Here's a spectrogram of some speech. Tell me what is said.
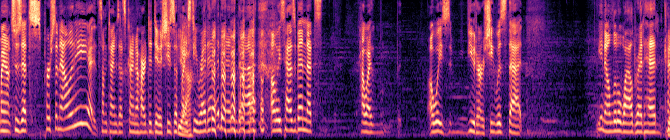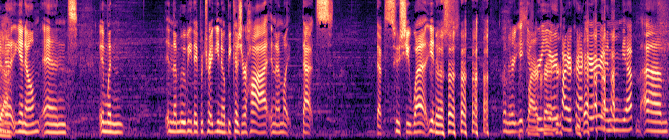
my aunt Susette's personality. uh, Sometimes that's kind of hard to do. She's a Yeah. feisty redhead and uh, always has been. That's how I always viewed her. She was that, you know, little wild redhead kind of, Yeah. you know, and and when in the movie they portrayed, you know, because you're hot, and I'm like, that's that's who she was, you know. she- when her younger year, Firecracker. firecracker, and yep, um,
